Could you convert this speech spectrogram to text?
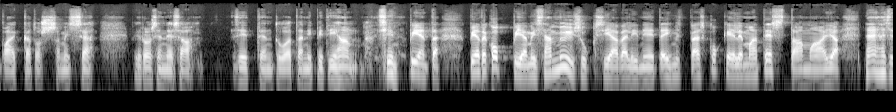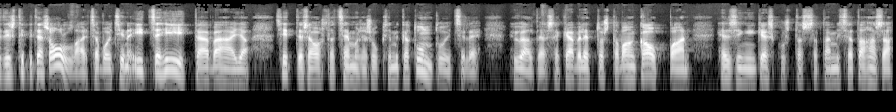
paikka tuossa, missä Virosen Esa sitten tuota, niin piti ihan siinä pientä, pientä koppia, missä hän myy suksia välineitä, ihmiset pääsi kokeilemaan, testaamaan. Ja näinhän se tietysti pitäisi olla, että sä voit siinä itse hiihtää vähän ja sitten sä ostat semmoisen suksen, mikä tuntuu itselle hyvältä, jos sä kävelet tuosta vaan kauppaan Helsingin keskustassa tai missä tahansa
